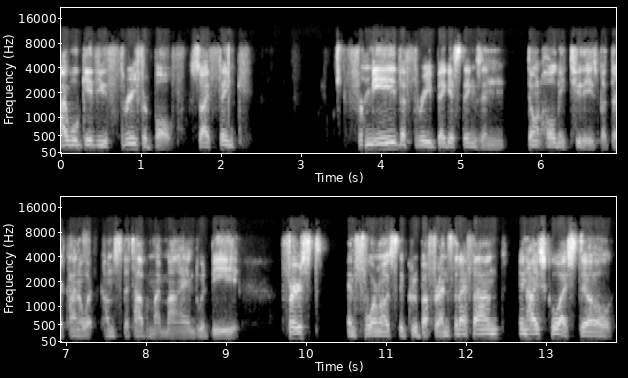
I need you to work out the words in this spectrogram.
I will give you three for both. So I think for me, the three biggest things, and don't hold me to these, but they're kind of what comes to the top of my mind, would be first and foremost the group of friends that I found in high school. I still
